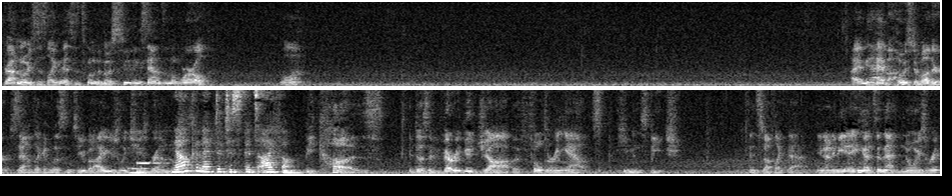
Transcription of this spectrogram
Brown noise is like this. It's one of the most soothing sounds in the world. Hold on. I mean, I have a host of other sounds I can listen to, but I usually choose brown noise Now connected to Spit's iPhone. because it does a very good job of filtering out human speech and stuff like that. You know what I mean? Anything that's in that noise range,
